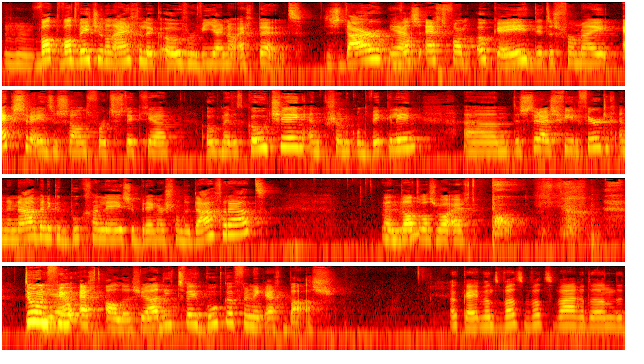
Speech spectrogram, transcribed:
mm-hmm. wat, wat weet je dan eigenlijk over wie jij nou echt bent? Dus daar ja. was echt van: oké, okay, dit is voor mij extra interessant voor het stukje ook met het coaching en persoonlijke ontwikkeling. Um, dus 2044 en daarna ben ik het boek gaan lezen, Brengers van de Dageraad. En mm-hmm. dat was wel echt. Poeh. Toen ja. viel echt alles. Ja, die twee boeken vind ik echt baas. Oké, okay, want wat, wat waren dan de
